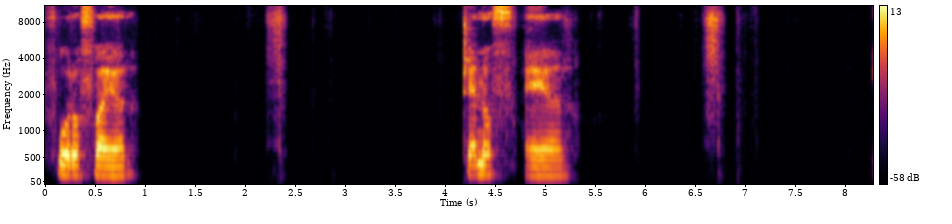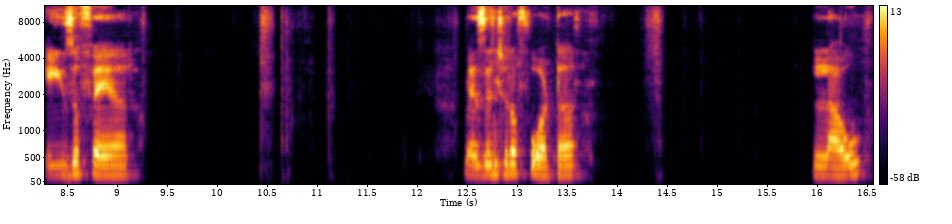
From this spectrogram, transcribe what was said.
four of fire, ten of air, ace of air, messenger of water, love,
